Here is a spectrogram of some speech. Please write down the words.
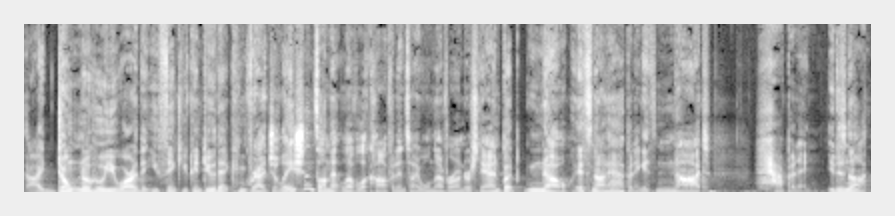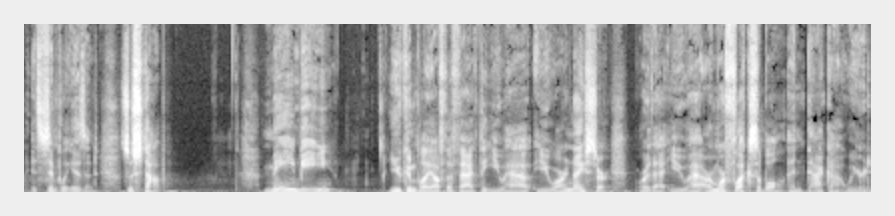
I don't know who you are that you think you can do that. Congratulations on that level of confidence I will never understand. But no, it's not happening. It's not happening. It is not. It simply isn't. So stop. Maybe you can play off the fact that you have you are nicer or that you ha- are more flexible and that got weird.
